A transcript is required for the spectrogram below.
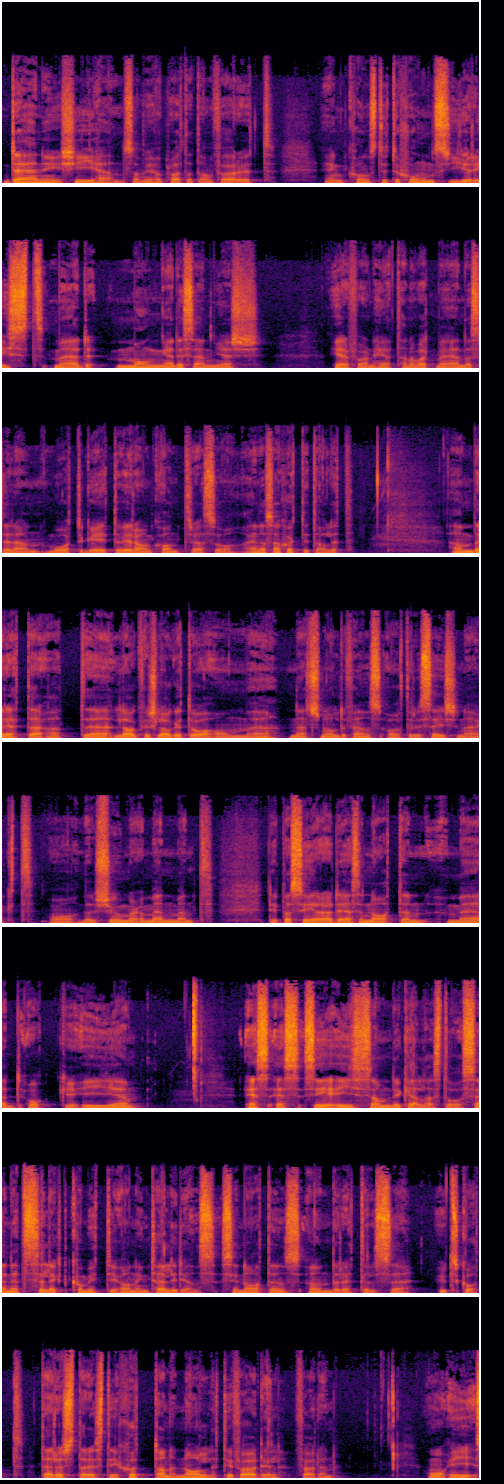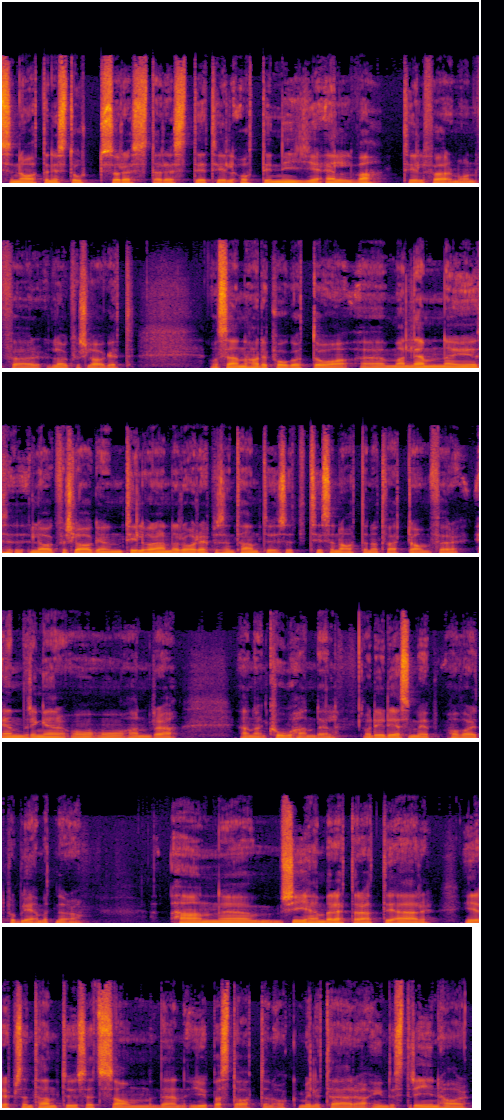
Danny Sheehan som vi har pratat om förut. En konstitutionsjurist med många decenniers erfarenhet. Han har varit med ända sedan Watergate och Iran-Contra, så ända sedan 70-talet. Han berättar att eh, lagförslaget då om eh, National Defense Authorization Act och the Schumer Amendment. Det passerade senaten med och i eh, SSCI som det kallas då, Senate Select Committee on Intelligence, senatens underrättelseutskott. Där röstades det 17-0 till fördel för den. Och i senaten i stort så röstades det till 89-11 till förmån för lagförslaget. Och sen har det pågått då, eh, man lämnar ju lagförslagen till varandra då, representanthuset till senaten och tvärtom för ändringar och, och andra, annan kohandel. Och det är det som är, har varit problemet nu då. Han, eh, Sheehan berättar att det är i representanthuset som den djupa staten och militära industrin har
